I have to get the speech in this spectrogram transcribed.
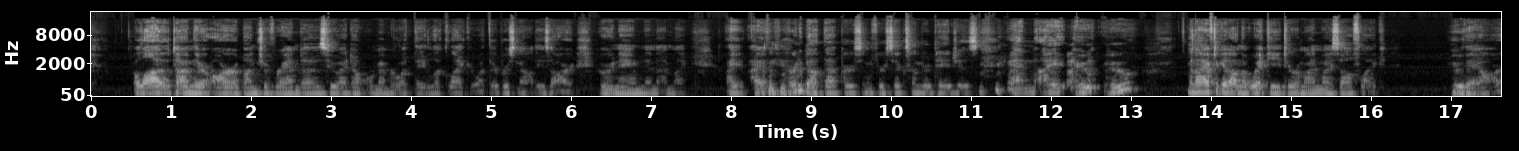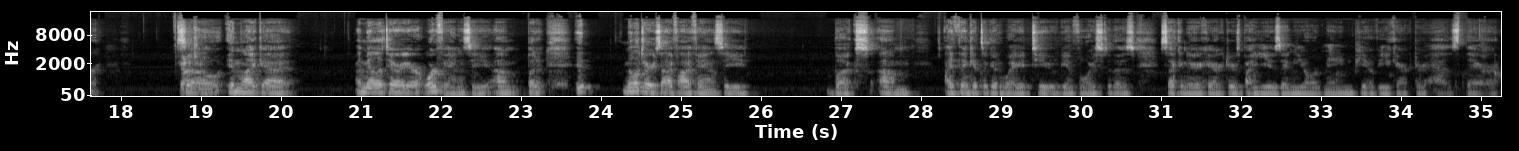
a lot of the time there are a bunch of randos who I don't remember what they look like or what their personalities are who are named and I'm like I, I haven't heard about that person for 600 pages and I who who and I have to get on the wiki to remind myself like who they are. Gotcha. So in like a a military or, or fantasy, um, but it, it military sci-fi fantasy books um, I think it's a good way to give voice to those secondary characters by using your main POV character as their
